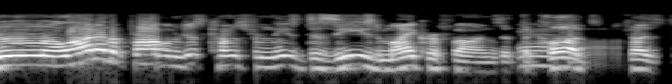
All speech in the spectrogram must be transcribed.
Mm, a lot of the problem just comes from these diseased microphones at the clubs because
